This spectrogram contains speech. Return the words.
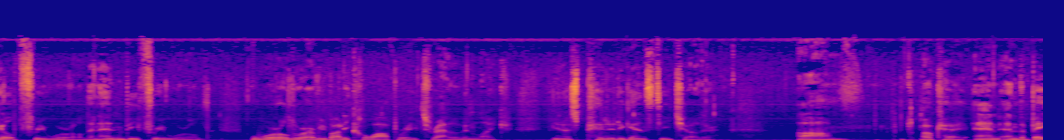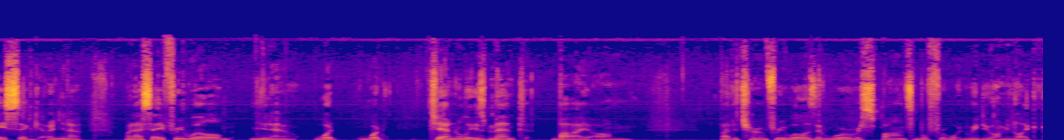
guilt free world, an envy free world, a world where everybody cooperates rather than like, you know, is pitted against each other. Um, okay, and and the basic, uh, you know, when I say free will, you know, what what generally is meant by um, by the term free will is that we're responsible for what we do. I mean, like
